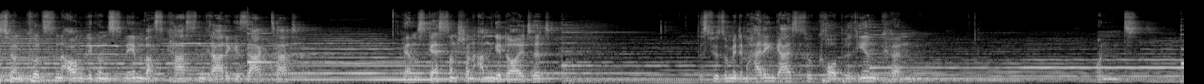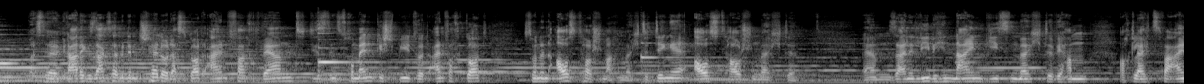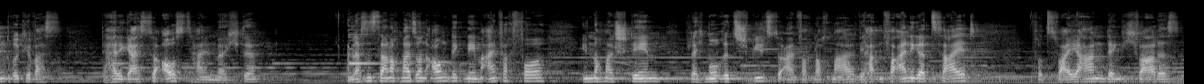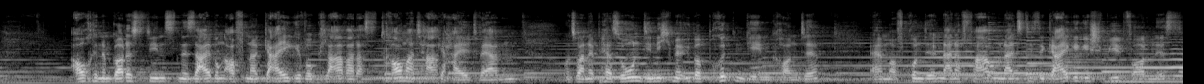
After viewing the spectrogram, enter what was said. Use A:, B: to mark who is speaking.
A: dass wir einen kurzen Augenblick uns nehmen, was Carsten gerade gesagt hat. Wir haben es gestern schon angedeutet, dass wir so mit dem Heiligen Geist so kooperieren können. Und was er gerade gesagt hat mit dem Cello, dass Gott einfach, während dieses Instrument gespielt wird, einfach Gott so einen Austausch machen möchte, Dinge austauschen möchte, ähm, seine Liebe hineingießen möchte. Wir haben auch gleich zwei Eindrücke, was der Heilige Geist so austeilen möchte. Und lass uns da nochmal so einen Augenblick nehmen, einfach vor ihm nochmal stehen. Vielleicht Moritz, spielst du einfach nochmal. Wir hatten vor einiger Zeit, vor zwei Jahren, denke ich, war das, auch in einem Gottesdienst eine Salbung auf einer Geige, wo klar war, dass Traumata geheilt werden. Und zwar eine Person, die nicht mehr über Brücken gehen konnte, ähm, aufgrund irgendeiner Erfahrung. Und als diese Geige gespielt worden ist,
